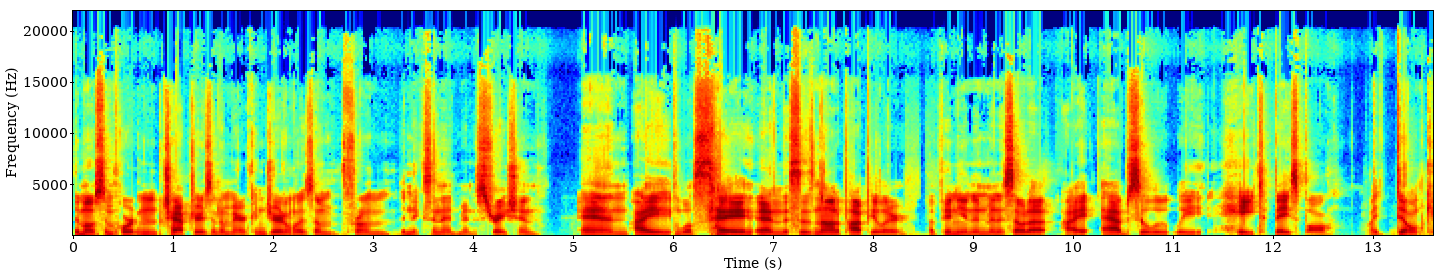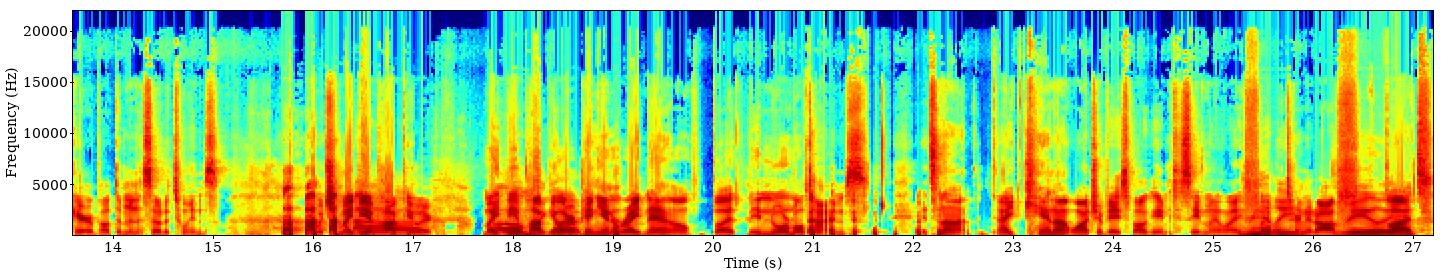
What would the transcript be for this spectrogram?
the most important chapters in American journalism from the Nixon administration. And I will say, and this is not a popular opinion in Minnesota, I absolutely hate baseball. I don't care about the Minnesota Twins, which might be a popular might be oh a popular opinion right now, but in normal times, it's not. I cannot watch a baseball game to save my life. Really? turn it off. Really? But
